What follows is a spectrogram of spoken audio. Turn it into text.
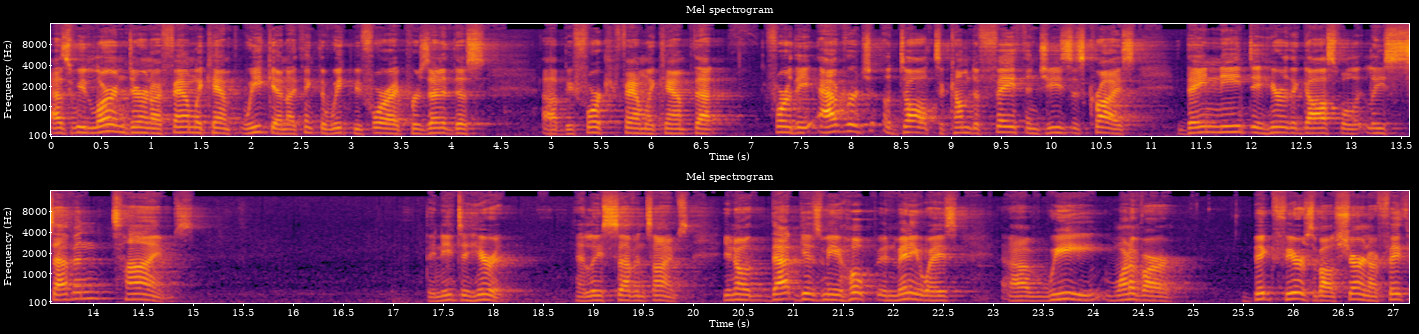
As we learned during our family camp weekend, I think the week before I presented this uh, before family camp, that for the average adult to come to faith in Jesus Christ, they need to hear the gospel at least seven times. They need to hear it at least seven times. You know, that gives me hope in many ways. Uh, we, one of our big fears about sharing our faith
